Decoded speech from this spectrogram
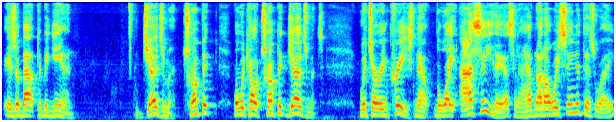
is about to begin. Judgment, trumpet, what we call trumpet judgments, which are increased. Now, the way I see this, and I have not always seen it this way,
